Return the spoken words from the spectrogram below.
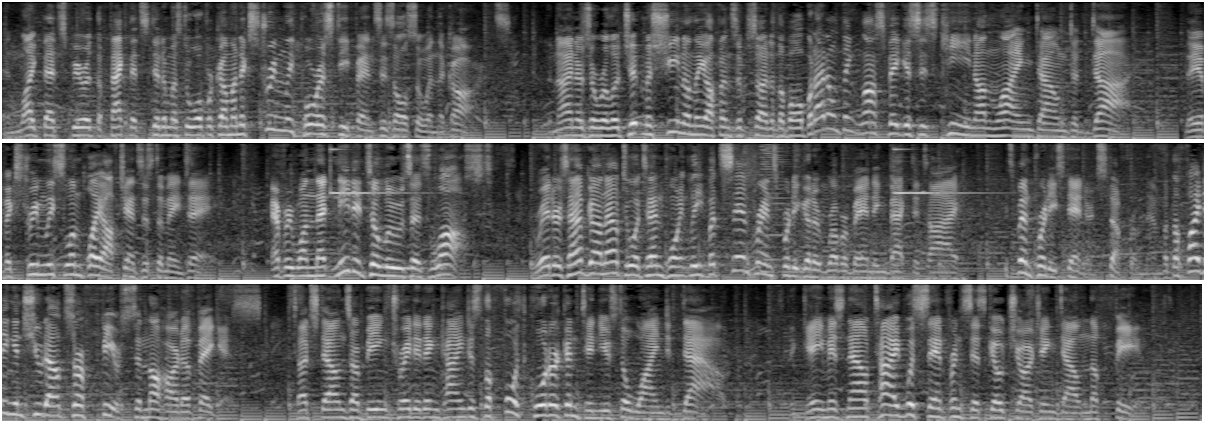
And like that spirit, the fact that Stidham has to overcome an extremely porous defense is also in the cards. The Niners are a legit machine on the offensive side of the ball, but I don't think Las Vegas is keen on lying down to die. They have extremely slim playoff chances to maintain. Everyone that needed to lose has lost. The Raiders have gone out to a 10 point lead, but San Fran's pretty good at rubber banding back to tie. It's been pretty standard stuff from them, but the fighting and shootouts are fierce in the heart of Vegas. Touchdowns are being traded in kind as the fourth quarter continues to wind down. The game is now tied with San Francisco charging down the field,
